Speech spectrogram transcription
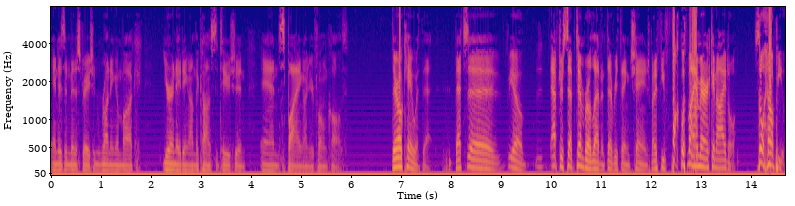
and his administration running amok, urinating on the Constitution, and spying on your phone calls. They're okay with that. That's uh, you know, after September 11th, everything changed. But if you fuck with my American Idol, so help you,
